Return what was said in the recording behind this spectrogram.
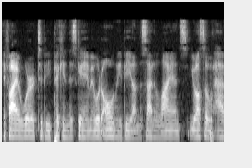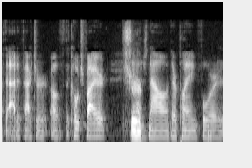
if I were to be picking this game, it would only be on the side of the Lions. You also have the added factor of the coach fired. Sure. And now they're playing for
